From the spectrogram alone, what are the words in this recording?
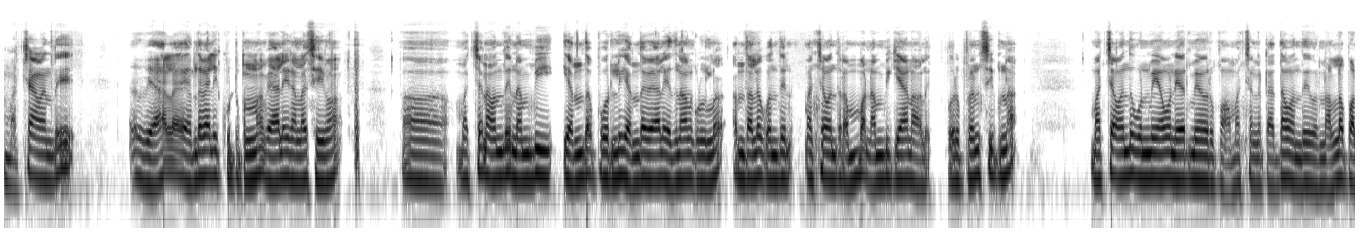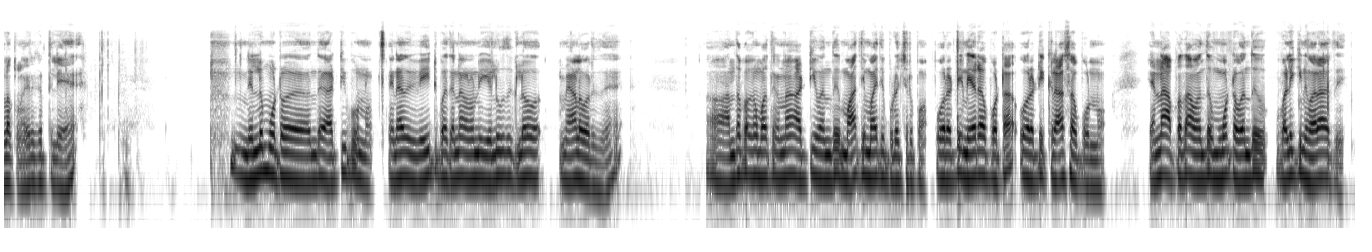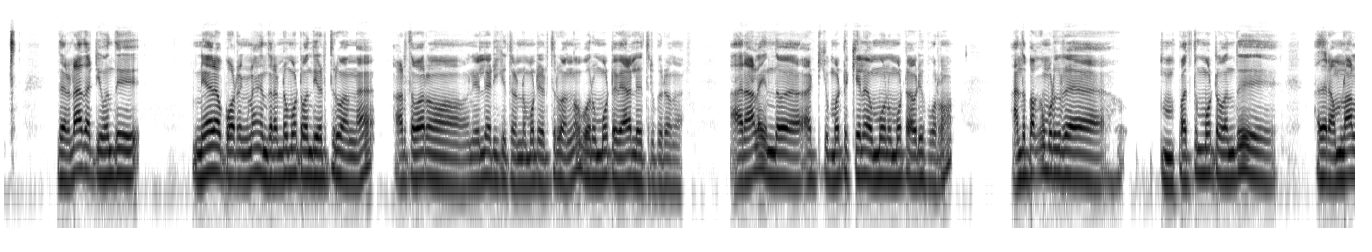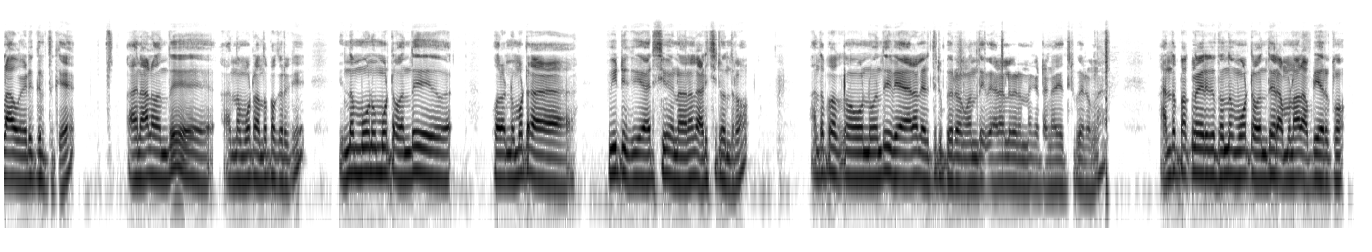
மச்சான் வந்து வேலை எந்த வேலைக்கு கூப்பிட்டு போனாலும் வேலையை நல்லா செய்வான். மச்சானை வந்து நம்பி எந்த பொருள் எந்த வேலை எதுனாலும் கொடுக்கலாம் அந்த அளவுக்கு வந்து மச்சான் வந்து ரொம்ப நம்பிக்கையான ஆள். ஒரு ஃப்ரெண்ட்ஷிப்னால் மச்சான் வந்து உண்மையாகவும் நேர்மையாகவும் இருப்பான். மச்சான்கிட்ட அதுதான் வந்து ஒரு நல்ல பழக்கம் இருக்கிறதுலையே நெல் மூட்டை வந்து அட்டி போடணும். ஏன்னா அது வெயிட் பார்த்தோன்னா ஒன்று எழுபது கிலோ மேலே வருது. அந்த பக்கம் பார்த்திங்கன்னா அட்டி வந்து மாற்றி மாற்றி பிடிச்சிருப்போம். ஒரு அட்டி நேராக போட்டால் ஒரு அட்டி கிராஸாக போடணும். ஏன்னா அப்போ தான் வந்து மூட்டை வந்து வலிக்கின்னு வராது. இந்த ரெண்டாவது அட்டி வந்து நேராக போடுறீங்கன்னா இந்த ரெண்டு மூட்டை வந்து எடுத்துருவாங்க. அடுத்த வாரம் நெல் அடிக்கிறது ரெண்டு மூட்டை எடுத்துருவாங்க. ஒரு மூட்டை வேலையில் எடுத்துகிட்டு போயிடுவாங்க அதனால் இந்த அட்டிக்கு மட்டும் கீழே மூணு மூட்டை அப்படியே போடுறோம். அந்த பக்கம் கொடுக்குற பத்து மூட்டை வந்து அது ரொம்ப நாள் ஆகும் எடுக்கிறதுக்கு. அதனால் வந்து அந்த மூட்டை அந்த பக்கம் இருக்குது இந்த மூணு மூட்டை வந்து ஒரு ரெண்டு மூட்டை வீட்டுக்கு அரிசி வேணும்னால அடிச்சிட்டு வந்துடும் அந்த பக்கம் ஒன்று வந்து வேற ஆள் எடுத்துகிட்டு போயிடுவாங்க வந்து வேற ஆள் வேணும்னு கேட்டாங்க எடுத்துகிட்டு போயிடுவாங்க. அந்த பக்கம் இருக்கிறது வந்து மூட்டை வந்து ரொம்ப நாள் அப்படியே இருக்கும்.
